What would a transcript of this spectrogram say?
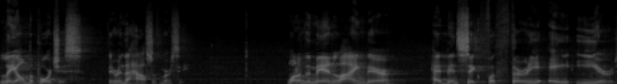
lay on the porches. They're in the house of mercy. One of the men lying there had been sick for 38 years.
